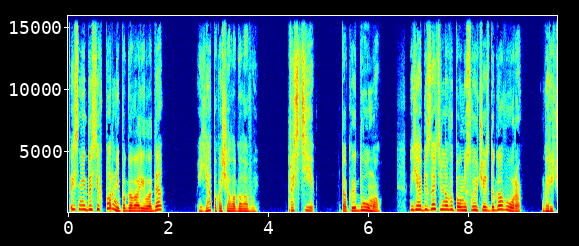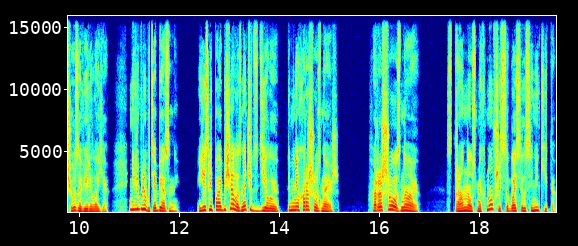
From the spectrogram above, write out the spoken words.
Ты с ней до сих пор не поговорила, да? Я покачала головой. Прости. Так и думал. Но я обязательно выполню свою часть договора, горячо заверила я. Не люблю быть обязанной. Если пообещала, значит, сделаю. Ты меня хорошо знаешь. Хорошо знаю. Странно усмехнувшись, согласился Никита.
